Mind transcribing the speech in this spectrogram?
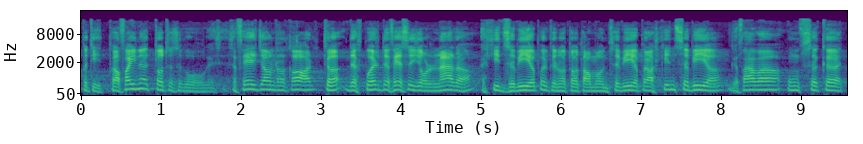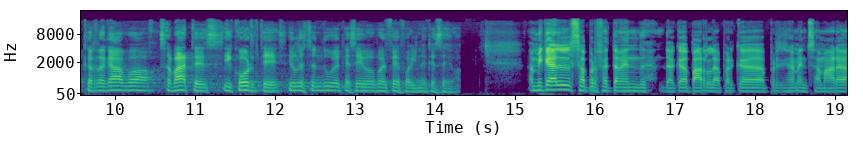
petit, però feina totes que volgués. De fet, jo en record que després de fer la jornada, el qui en sabia, perquè no tothom en sabia, però el qui en sabia, agafava un saquet, carregava sabates i cortes i les enduia que seva per fer feina que seva. En Miquel sap perfectament de què parla perquè precisament sa mare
